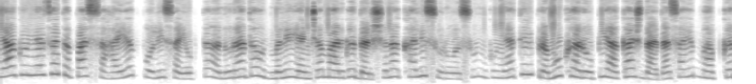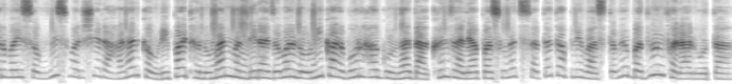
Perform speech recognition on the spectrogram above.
या गुन्ह्याचा तपास सहाय्यक पोलीस आयुक्त अनुराधा उदमले यांच्या मार्गदर्शनाखाली सुरू असून गुन्ह्यातील प्रमुख आरोपी आकाश दादासाहेब भापकर वय सव्वीस वर्षे राहणार कवडीपाठ हनुमान मंदिराजवळ लोणी काळभोर हा गुन्हा दाखल झाल्यापासूनच सतत आपले वास्तव्य बदलून फरार होता.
